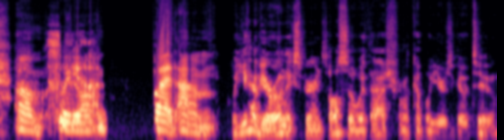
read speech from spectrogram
um, later yeah. on. But um, But you have your own experience also with Ash from a couple years ago too.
